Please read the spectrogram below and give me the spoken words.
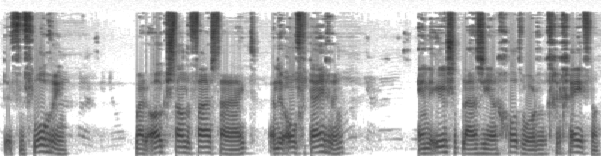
de vervolging, maar ook standvastigheid en de overtuiging en de eerste plaats die aan God wordt gegeven.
